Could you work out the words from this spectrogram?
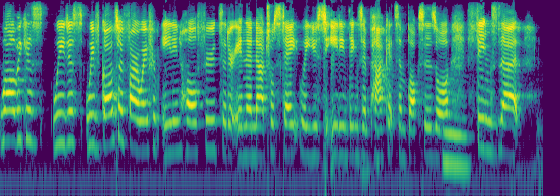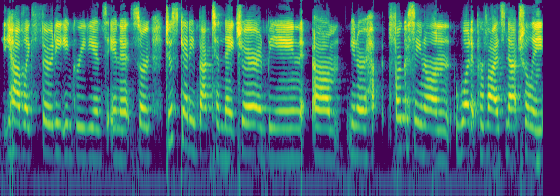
Well, because we just we've gone so far away from eating whole foods that are in their natural state. We're used to eating things in packets and boxes or things that have like 30 ingredients in it. So just getting back to nature and being, um, you know, ha- focusing on what it provides naturally,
